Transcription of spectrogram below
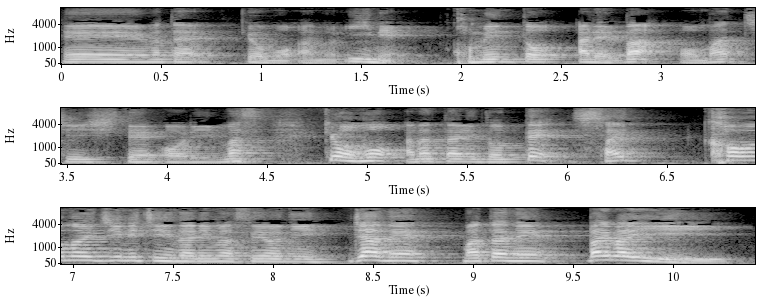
えー、また今日もあの、いいね、コメントあればお待ちしております。今日もあなたにとって最高の一日になりますように。じゃあね、またね、バイバイ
